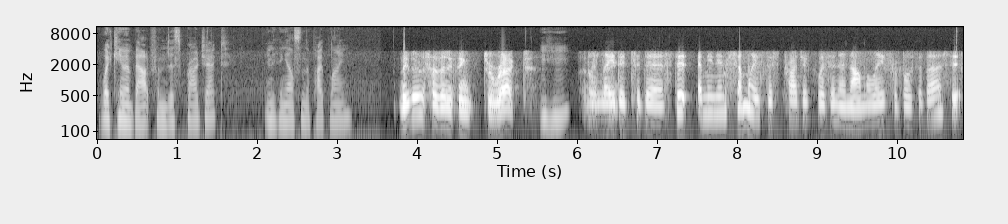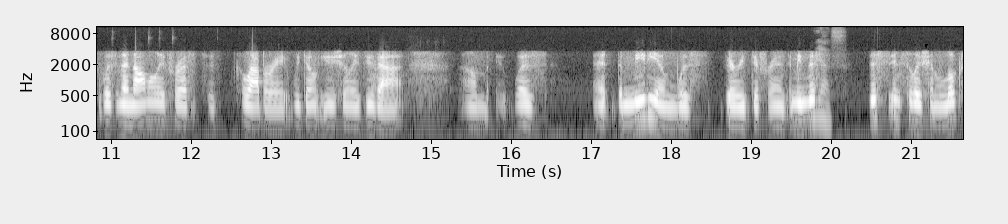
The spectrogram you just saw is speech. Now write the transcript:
what came about from this project? Anything else in the pipeline? Neither of us has anything direct. Mm-hmm. I don't related to this. I mean, in some ways, this project was an anomaly for both of us. It was an anomaly for us to collaborate. We don't usually do that. Um, it was uh, the medium was very different. I mean, this Yes. this installation looks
